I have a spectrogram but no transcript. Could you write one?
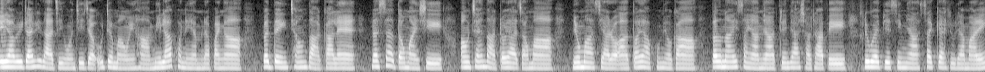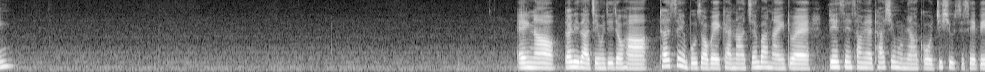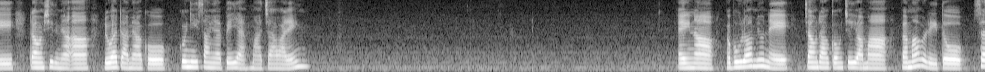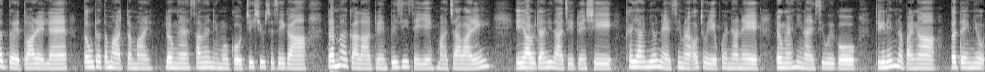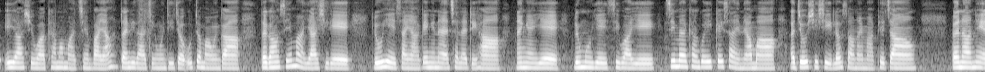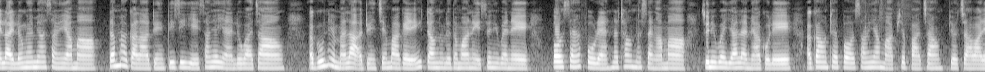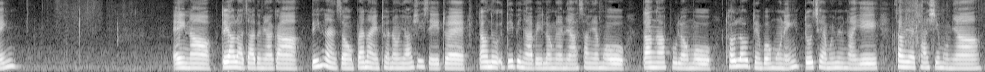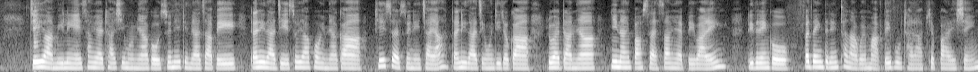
အေယာရီတိုင်းဒေသကြီးဝန်ကြီးချုပ်ဦးတင်မောင်ဝင်းဟာမေလ9ရက်မနက်ပိုင်းကပသိမ်ချောင်းသာကားလန်23မိုင်ရှိအောင်ချမ်းသာတောရကျောင်းမှာမြို့မဆရာတော်အားတောရဖုံမျိုးကသာသနာ့ဆိုင်ရာများတင်ပြလျှောက်ထားပြီးလူဝဲပစ္စည်းများစက်ကပ်လှူဒါန်းပါတယ်။ အိမ်နောက်တန်ဒီတာချင်းဝင်ကြီးချုပ်ဟာထက်ဆင့်ပူဇော်ပွဲခန္ဓာကျင်းပနိုင်အတွက်ပြင်ဆင်ဆောင်ရွက်ထားရှိမှုများကိုကြည့်ရှုစစ်ဆေးပြီးတောင်းရှိသူများအားလိုအပ်တာများကိုကူညီဆောင်ရွက်ပေးရန်မှာကြားပါတယ်။အိမ်နောက်ငပူတော်မြို့နယ်ကြောင်တောက်ကုန်းကျေးရွာမှ ဗမ္မဝရီသို့ဆက်သွယ်သွားတဲ့လမ်း3.1မိုင်လုပ်ငန်းဆောင်ရွက်နေမှုကိုကြည့်ရှုစစ်ဆေးကတတ်မှတ်ကာလအတွင်းပြည်စည်းစေရေးမှာကြားပါတယ်။အေယာဝတီတိုင်းဒေသကြီးတွင်ရှိခရိုင်မြို့နယ်စီမံအုပ်ချုပ်ရေးဖွဲ့များနဲ့လုပ်ငန်းညှိနှိုင်းစည်းဝေးကိုဒီကနေ့မနက်ပိုင်းကပသိမ်မြို့အေယာရွှေဝါခမ်းမမှာကျင်းပရာတိုင်းဒေသကြီးဝန်ကြီးချုပ်ဦးတမောင်ဝင်းကတကောင်စင်းမှရရှိတဲ့လူရေးဆိုင်ရာကိန်းဂဏန်းအချက်လက်တွေဟာနိုင်ငံရဲ့လူမှုရေးစီးပွားရေးစီမံခန့်ခွဲရေးကိစ္စတွေများမှာအကျိုးရှိရှိလှုပ်ဆောင်နိုင်မှာဖြစ်ကြောင်း ဗန္နာနှင့်အလိုက်လုပ်ငန်းများဆောင်ရွက်ရမှာတတ်မှတ်ကာလအတွင်းပြည်စည်းရေးဆောင်ရွက်ရန်လိုပါကြောင်းအခုနှစ်မလအတွင်းကျင်းပခဲ့တဲ့တောင်သူလူသမားနှင့်ဆွေးနွေးပွဲနဲ့ပေါ်ဆန်ဖိုရမ်2025မှာဆွေးနွေးပွဲရလဒ်များကိုလည်းအကောင့်ထက်ပေါ်ဆောင်ရွက်မှာဖြစ်ပါကြောင်းပြောကြားပါတယ်။ အိမ်နောက်တယောက်လာကြသူများကတီးနှံဆုံးပန်းနိုင်ထွန်းထုံရောက်ရှိစေအတွက်တောင်သူအသိပညာပေးလုပ်ငန်းများဆောင်ရွက်မှုတာငါဖူလုံမှုထုတ်လုပ်တင်ပို့မှုနှင့်တိုးချဲ့မွေးမြူနိုင်ရေးဆောင်ရွက်ထားရှိမှုများကျေးရွာမီလင်းရေးဆောင်ရွက်ထားရှိမှုများကိုဆွေးနွေးတင်ပြကြပြီးတိုင်းဒေသကြီးအစိုးရဖွဲ့ဝင်များကဖြည့်ဆွက်ဆွေးနွေးကြရာတိုင်းဒေသကြီးဝန်ကြီးချုပ်ကလိုအပ်တာများညှိနှိုင်းပေါင်းဆက်ဆောင်ရွက်ပေးပါတယ်ဒီသတင်းကိုပသိမ်သတင်းဌာနခွဲမှပေးပို့ထားတာဖြစ်ပါတယ်ရှင်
